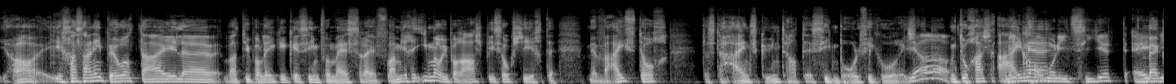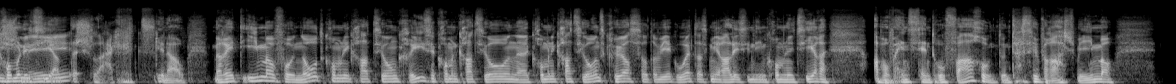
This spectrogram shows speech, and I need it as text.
Ja, ich kann es auch nicht beurteilen, was die Überlegungen sind vom SRF. Was mich immer überrascht bei so Geschichten, man weiß doch, dass der Heinz Günther eine Symbolfigur ist. Ja, und du kannst eine, man kommuniziert, man kommuniziert schlecht. Genau. Man redet immer von Notkommunikation, Krisenkommunikation, äh, Kommunikationskurs oder wie gut, dass wir alle sind im Kommunizieren. Aber wenn es dann darauf ankommt, und das überrascht mich immer,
